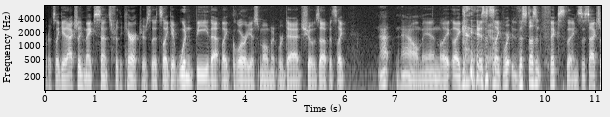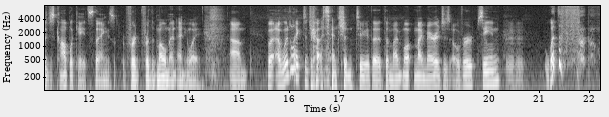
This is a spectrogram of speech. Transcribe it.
Where it's like it actually makes sense for the characters. That it's like it wouldn't be that like glorious moment where Dad shows up. It's like not now, man. Like like it's yeah. like we're, this doesn't fix things. This actually just complicates things for for the moment anyway. Um, but I would like to draw attention to the the my my marriage is over scene. Mm-hmm. What the. F-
